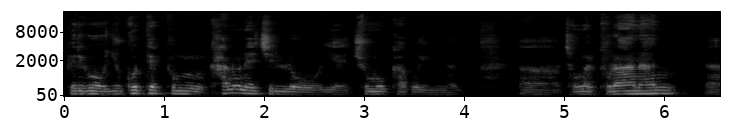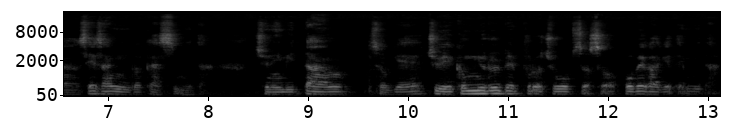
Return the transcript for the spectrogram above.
그리고 6호 태풍 카눈의 진로에 주목하고 있는 어, 정말 불안한 어, 세상인 것 같습니다. 주님 이 땅 속에 주의 긍휼을 베풀어 주옵소서 고백하게 됩니다.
